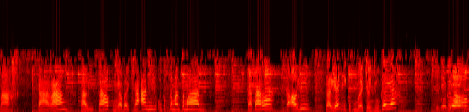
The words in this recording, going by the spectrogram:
Nah, sekarang Kalisa punya bacaan nih untuk teman-teman. Kak Tara, Kak Aldi, kalian ikut membaca juga ya? Ikut, dong.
